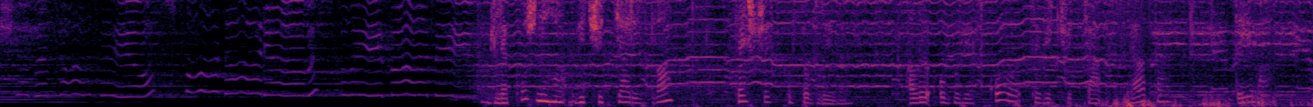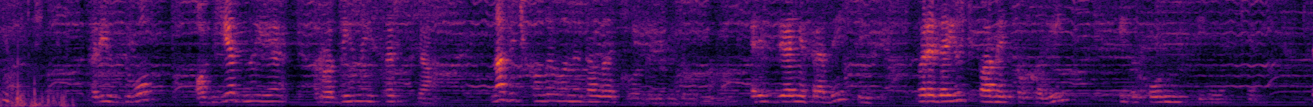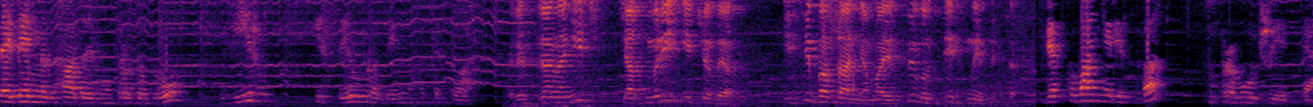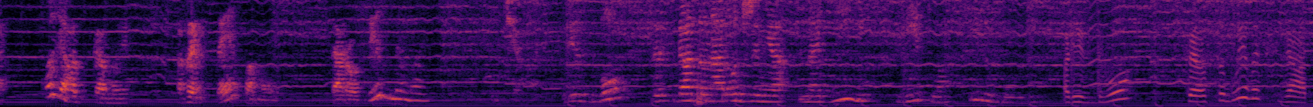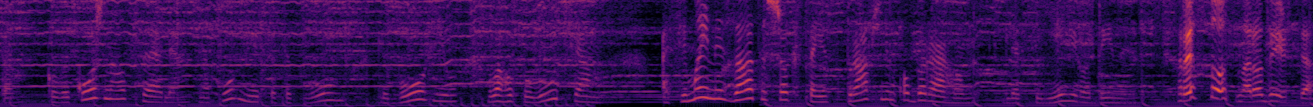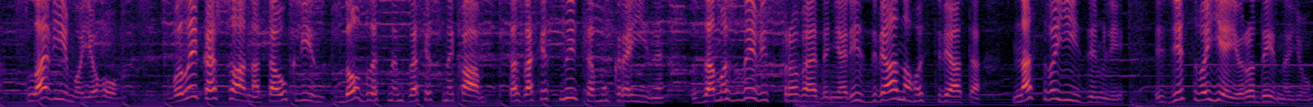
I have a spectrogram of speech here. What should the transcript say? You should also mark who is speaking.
Speaker 1: Щебетати господаря викликати.
Speaker 2: Для кожного відчуття Різдва це щось особливе, але обов'язково це відчуття свята, дива і радості.
Speaker 3: Різдво об'єднує родини й серця, навіть коли вони далеко один від одного.
Speaker 4: Різдвяні традиції передають пам'ять поколінь і духовні цінності. Цей день ми згадуємо про добро, віру і силу родинного тепла.
Speaker 5: Різдвяна ніч час мрій і чудес, і всі бажання мають силу здійснитися.
Speaker 6: Святкування Різдва супроводжується колядками, вертепами та родинними зустрічами.
Speaker 7: Різдво це свято народження надії, світла і любові.
Speaker 8: Різдво це особливе свято, коли кожна оселя наповнюється теплом, любов'ю, благополуччям, а сімейний затишок стає справжнім оберегом для всієї родини.
Speaker 9: Христос народився, славімо Його! Велика шана та уклін доблесним захисникам та захисницям України за можливість проведення різдвяного свята на своїй землі зі своєю родиною.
